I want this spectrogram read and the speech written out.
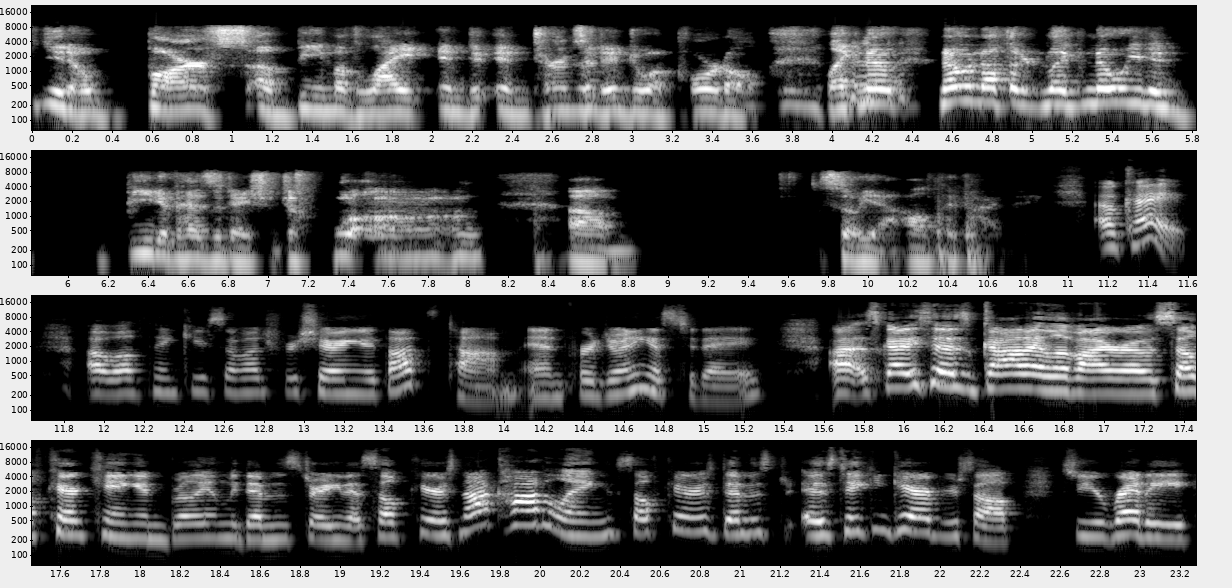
you know barfs a beam of light and, and turns it into a portal like no no nothing like no even beat of hesitation just um so yeah i'll pick high Okay. Uh, well, thank you so much for sharing your thoughts, Tom, and for joining us today. Uh, Scottie says, God, I love Iroh, self care king, and brilliantly demonstrating that self care is not coddling. Self care is, demonst- is taking care of yourself so you're ready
